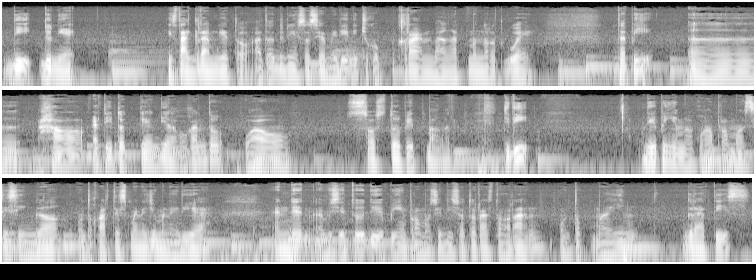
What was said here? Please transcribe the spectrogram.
di dunia Instagram gitu atau dunia sosial media ini cukup keren banget menurut gue. Tapi uh, hal attitude yang dilakukan tuh wow so stupid banget. Jadi dia pengen melakukan promosi single untuk artis manajemennya dia. And then abis itu dia pengen promosi di suatu restoran untuk main gratis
